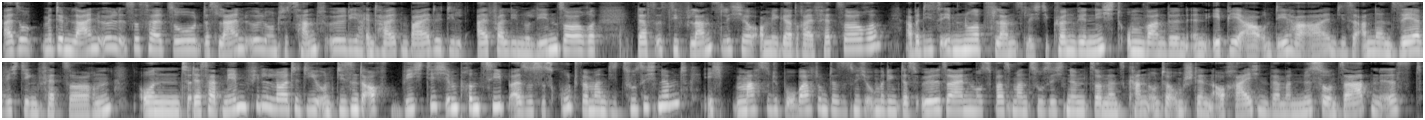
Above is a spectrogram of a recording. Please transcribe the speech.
also mit dem Leinöl ist es halt so, das Leinöl und das Hanföl, die enthalten beide die Alpha-Linolensäure. Das ist die pflanzliche Omega-3-Fettsäure, aber die ist eben nur pflanzlich. Die können wir nicht umwandeln in EPA und DHA, in diese anderen sehr wichtigen Fettsäuren. Und deshalb nehmen viele Leute die und die sind auch wichtig im Prinzip. Also es ist gut, wenn man die zu sich nimmt. Ich mache so die Beobachtung, dass es nicht unbedingt das Öl sein muss, was man zu sich nimmt, sondern es kann unter Umständen auch reichen, wenn man Nüsse und Saaten isst.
